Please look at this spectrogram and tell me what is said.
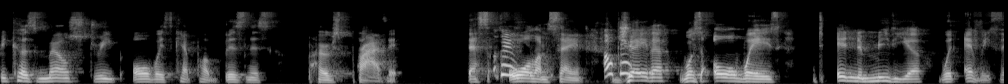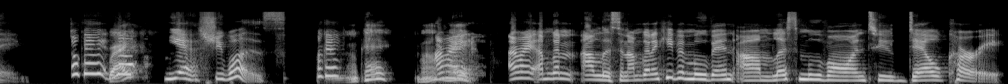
because Meryl Streep always kept her business purse private. That's okay. all I'm saying. Okay. Jada was always in the media with everything. Okay. Right? No, yes, she was. Okay. Okay. All, all right. right. All right, I'm gonna I'll listen. I'm gonna keep it moving. Um, let's move on to Dell Curry.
